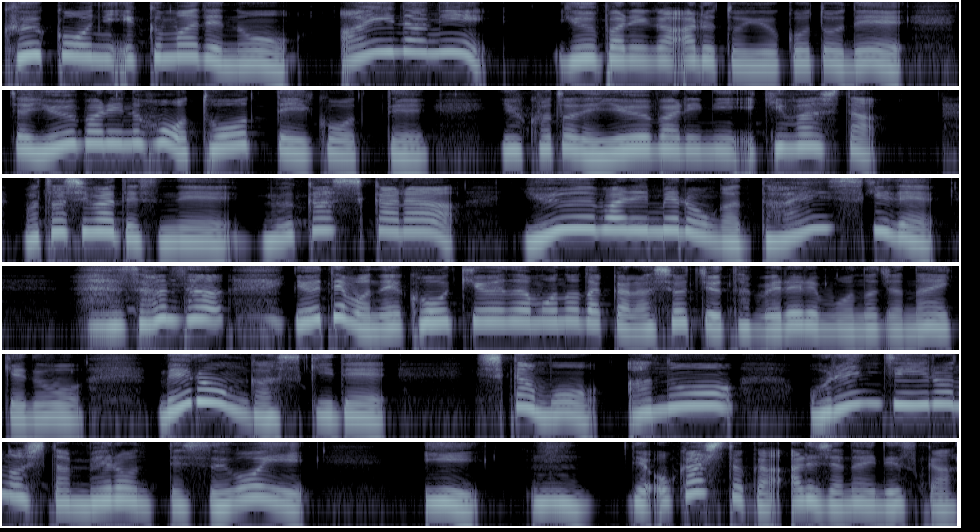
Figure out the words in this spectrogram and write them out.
空港に行くまでの間に夕張があるということでじゃあ夕張の方を通っていこうっていうことで夕張に行きました。私はですね昔から夕張メロンが大好きで そんな言うてもね高級なものだからしょっちゅう食べれるものじゃないけどメロンが好きでしかもあのオレンジ色のしたメロンってすごいいい、うん、でお菓子とかあるじゃないですか。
